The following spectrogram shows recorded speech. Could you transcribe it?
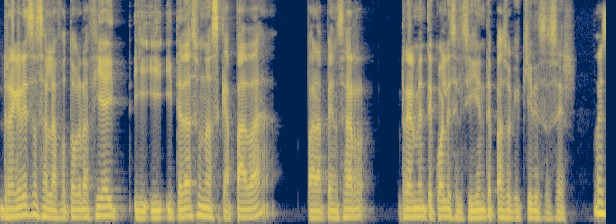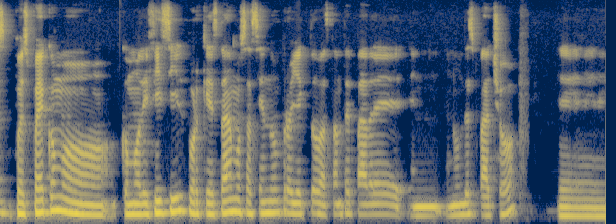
regresas a la fotografía y, te das una escapada para pensar realmente cuál es el siguiente paso que quieres hacer? Pues, pues fue como, como difícil porque estábamos haciendo un proyecto bastante padre en, un despacho. Eh,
